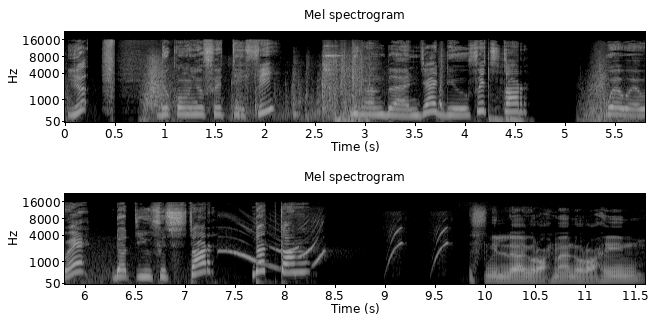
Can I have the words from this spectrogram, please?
Yuk, dukung UFIT TV dengan belanja di UFIT Store. www.ufitstore.com Bismillahirrahmanirrahim.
